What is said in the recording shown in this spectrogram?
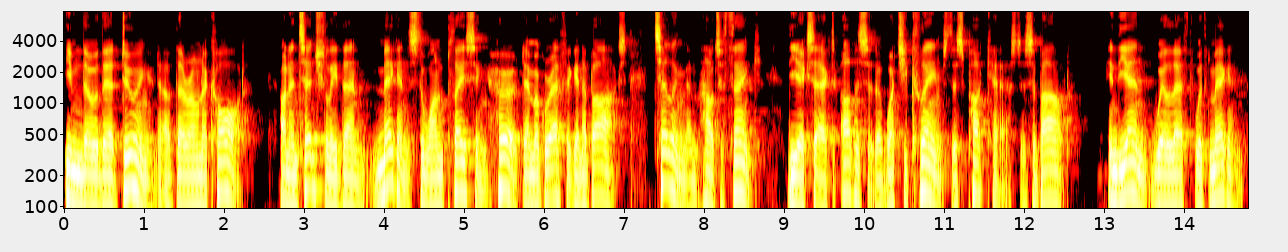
even though they're doing it of their own accord. Unintentionally, then, Meghan's the one placing her demographic in a box, telling them how to think, the exact opposite of what she claims this podcast is about. In the end, we're left with Meghan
